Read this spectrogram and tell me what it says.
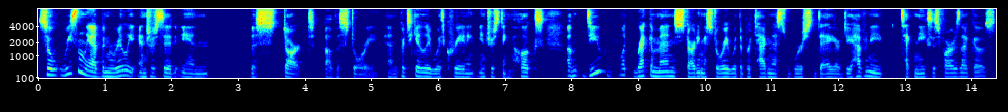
So recently i've been really interested in the start of a story and particularly with creating interesting hooks. Um, do you like recommend starting a story with the protagonist's worst day or do you have any techniques as far as that goes?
